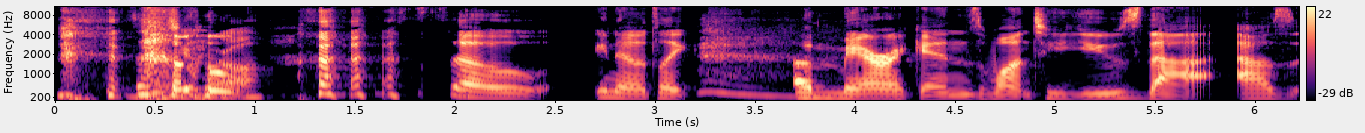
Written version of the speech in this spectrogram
So- so you know it's like americans want to use that as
